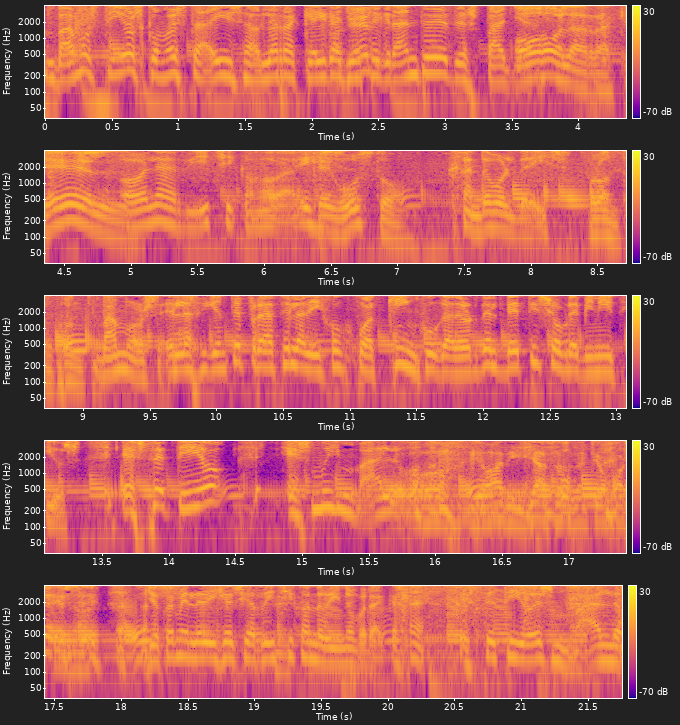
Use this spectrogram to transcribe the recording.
Vamos, tíos, ¿cómo estáis? Habla Raquel Gallote Grande desde España. Hola, Raquel. Hola, Richie, ¿cómo vais? Qué gusto. ¿Cuándo volvéis? Pronto, pronto. Vamos, en la siguiente frase la dijo Joaquín, jugador del Betis, sobre Vinicius. Este tío es muy malo. Oh, qué varillazos metió Joaquín. Sí. Yo también le dije así a Richie cuando vino por acá. Este tío es malo.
